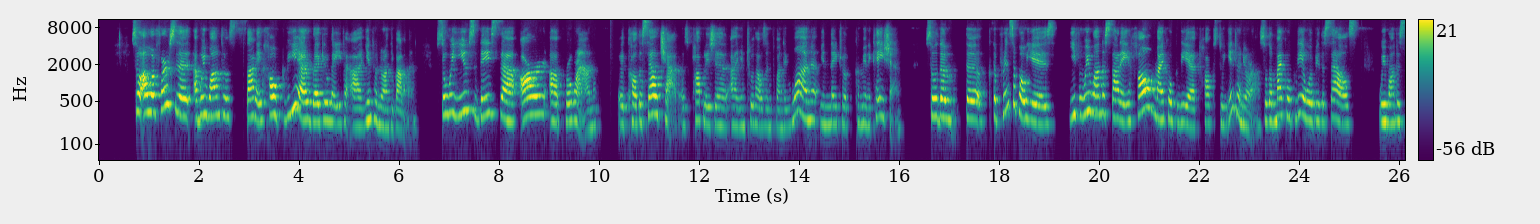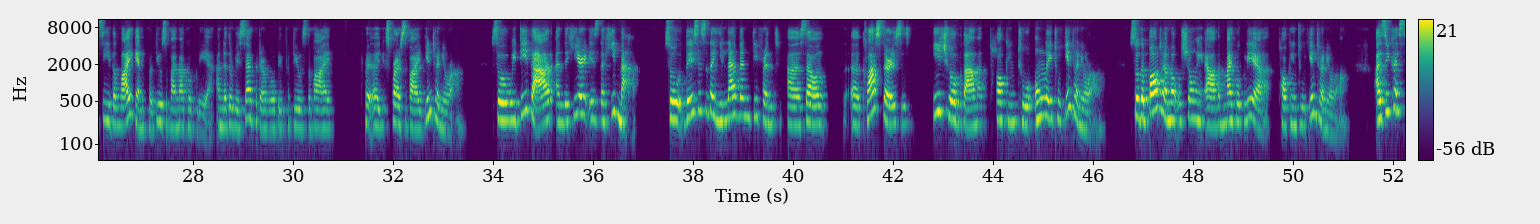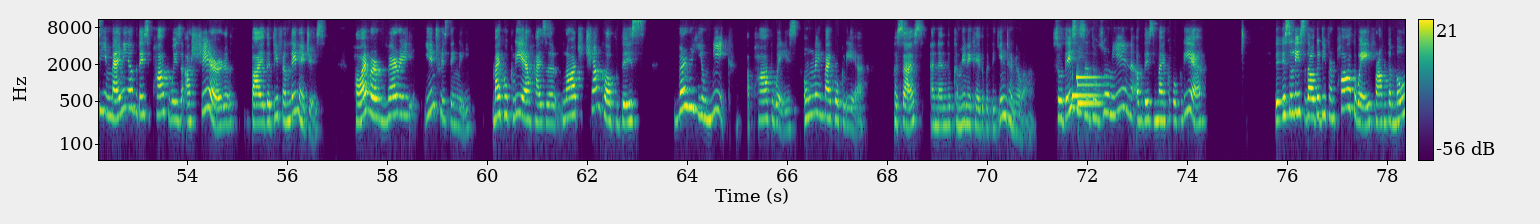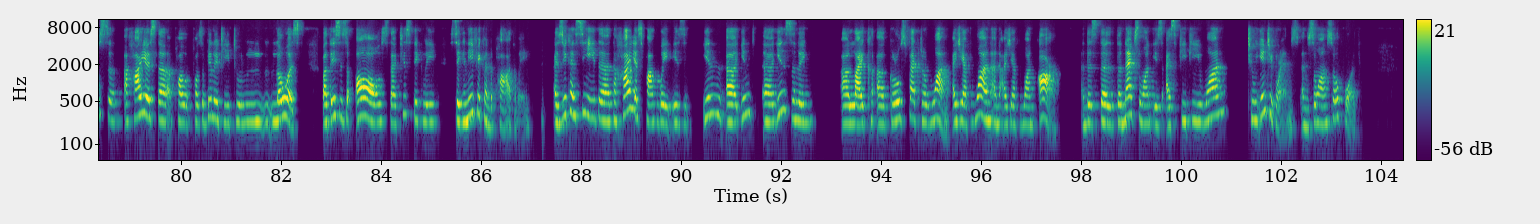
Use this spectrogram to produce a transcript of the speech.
So our first, uh, we want to study how glia regulate uh, interneuron development. So we use this uh, R uh, program uh, called the Cell Chat. It was published uh, in 2021 in Nature Communication. So the, the, the principle is if we want to study how microglia talks to interneuron, so the microglia will be the cells we want to see the ligand produced by microglia, and the receptor will be produced by, uh, expressed by interneuron. So we did that, and here is the heat map. So this is the 11 different uh, cell uh, clusters, each of them talking to only to interneuron. So the bottom was showing uh, the microglia talking to interneuron. As you can see, many of these pathways are shared by the different lineages. However, very interestingly, microglia has a large chunk of this very unique pathways only microglia possess and then to communicate with the interneuron. So this is the zoom in of this microglia. This lists out the different pathway from the most uh, highest uh, possibility to lowest, but this is all statistically significant pathway. As you can see, the, the highest pathway is in, uh, in uh, insulin uh, like uh, growth factor 1, IGF-1 and IGF-1R. And this, the, the next one is SPP1, two integrins, and so on and so forth.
